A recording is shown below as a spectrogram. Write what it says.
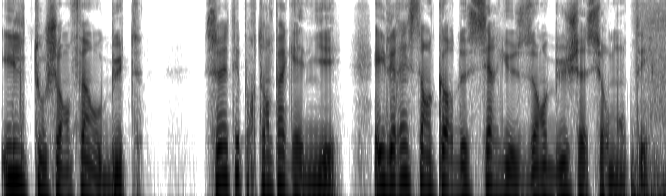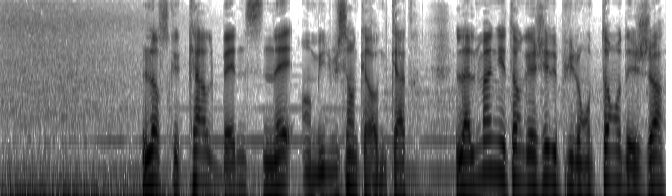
il touche enfin au but. Ce n'était pourtant pas gagné, et il reste encore de sérieuses embûches à surmonter. Lorsque Karl Benz naît en 1844, l'Allemagne est engagée depuis longtemps déjà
